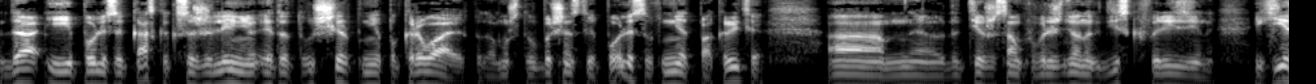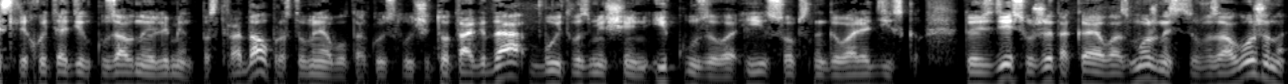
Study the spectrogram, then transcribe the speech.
Да, и полисы каска, к сожалению, этот ущерб не покрывают, потому что в большинстве полисов нет покрытия э, тех же самых поврежденных дисков и резины. Если хоть один кузовной элемент пострадал, просто у меня был такой случай, то тогда будет возмещение и кузова, и, собственно говоря, дисков. То есть здесь уже такая возможность заложено.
